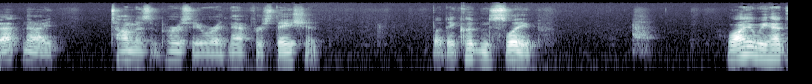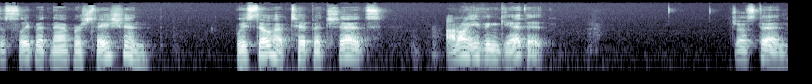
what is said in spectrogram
That night, Thomas and Percy were at Knapford Station, but they couldn't sleep. Why we have to sleep at Knapford Station? We still have Tidmouth sheds. I don't even get it. Just then,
